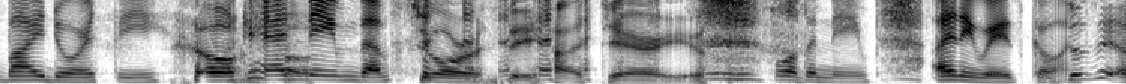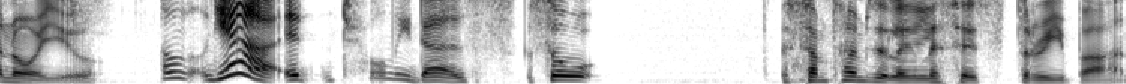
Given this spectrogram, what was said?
Bye, Dorothy. Oh, okay, I no. named them. Dorothy, how dare you? well, the name. Anyways, go on. Does it annoy you? oh, yeah, it totally does. so sometimes it, like let's say it's three baht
